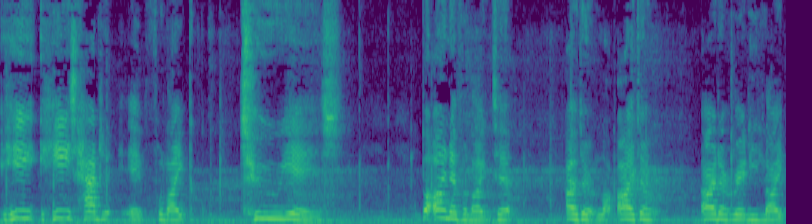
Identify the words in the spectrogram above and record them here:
He he's had it for like two years, but I never liked it. I don't like. I don't. I don't really like.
